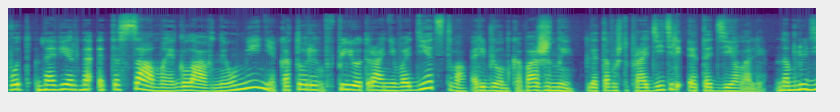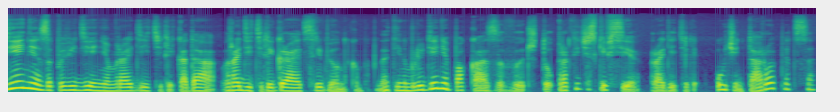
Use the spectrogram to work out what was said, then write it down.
Вот, наверное, это самые главные умения, которые в период раннего детства ребенка важны для того, чтобы родители это делали. Наблюдение за поведением родителей, когда родитель играет с ребенком, эти наблюдения показывают, что практически все родители очень торопятся,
